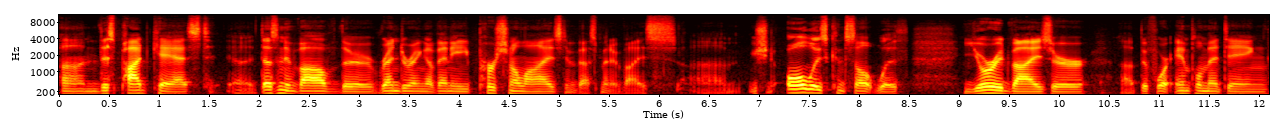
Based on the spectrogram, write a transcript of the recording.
on this podcast uh, doesn't involve the rendering of any personalized investment advice. Um, you should always consult with your advisor uh, before implementing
